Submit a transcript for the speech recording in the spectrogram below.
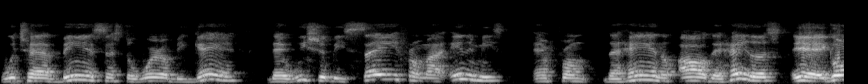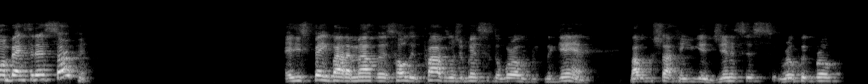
which have been since the world began, that we should be saved from our enemies and from the hand of all that hate us. Yeah, going back to that serpent. And he spake by the mouth of his holy prophets, which have been since the world began. Bible Shah, can you get Genesis real quick, bro?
